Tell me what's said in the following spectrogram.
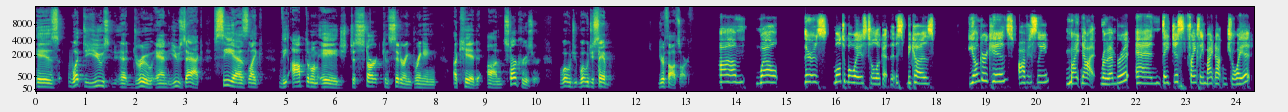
is what do you, uh, Drew, and you, Zach, see as like the optimum age to start considering bringing a kid on Star Cruiser? What would you What would you say? Your thoughts are. Um. Well, there's multiple ways to look at this because younger kids obviously might not remember it and they just frankly might not enjoy it.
